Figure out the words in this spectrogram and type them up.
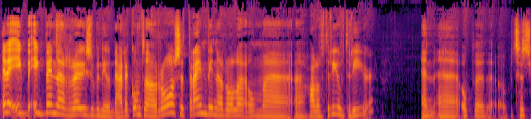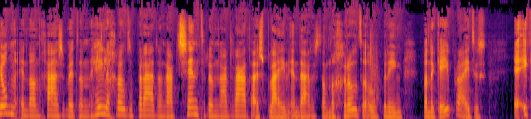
En ik, ik ben er reuze benieuwd naar. Er komt een roze trein binnenrollen om eh, eh, half drie of drie uur. En eh, op, op het station. En dan gaan ze met een hele grote parade naar het centrum, naar het Raadhuisplein. En daar is dan de grote opening van de Gay Pride. Dus ja, ik,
